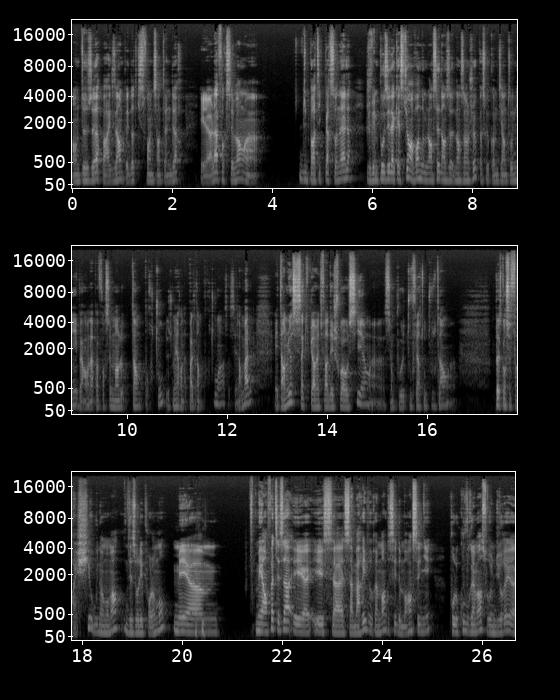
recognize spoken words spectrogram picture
en, deux heures par exemple et d'autres qui se font une centaine d'heures. Et là, forcément, euh, d'une pratique personnelle, je vais me poser la question avant de me lancer dans, un jeu parce que comme dit Anthony, ben, on n'a pas forcément le temps pour tout. De toute manière, on n'a pas le temps pour tout, hein, ça c'est normal. Et tant mieux, c'est ça qui permet de faire des choix aussi. Hein. Si on pouvait tout faire tout, tout le temps, peut-être qu'on se ferait chier au bout d'un moment. Désolé pour le mot. Mais, euh, mais en fait, c'est ça. Et, et ça, ça m'arrive vraiment d'essayer de me renseigner pour le coup vraiment sur une durée, euh,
